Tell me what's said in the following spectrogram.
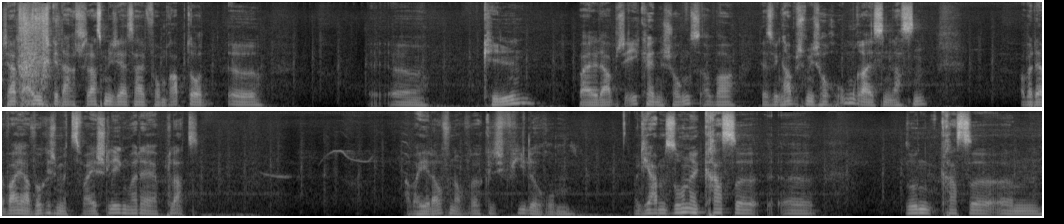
Ich hatte eigentlich gedacht, ich lasse mich jetzt halt vom Raptor äh, äh, killen, weil da habe ich eh keine Chance, aber deswegen habe ich mich auch umreißen lassen. Aber der war ja wirklich mit zwei Schlägen war der ja platt. Aber hier laufen auch wirklich viele rum. Und die haben so eine krasse, äh, so eine krasse, ähm,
